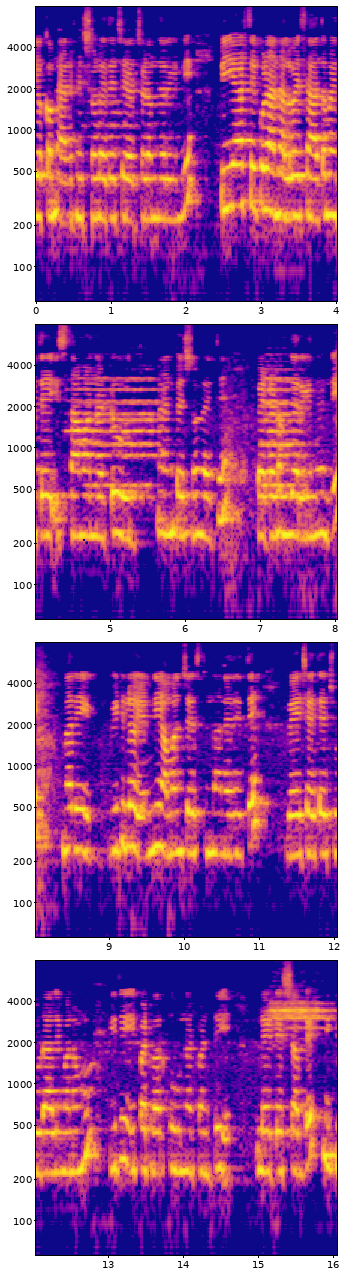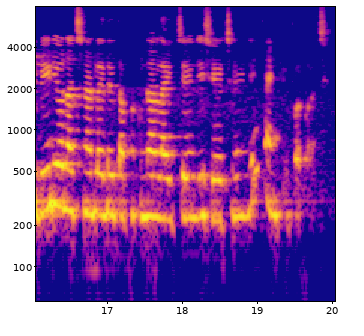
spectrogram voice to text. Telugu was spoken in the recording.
ఈ యొక్క మేనిఫెస్టోలో అయితే చేర్చడం జరిగింది. పిఆర్సీ కూడా నలభై శాతం అయితే ఇస్తామన్నట్టు మేనిఫెస్టోలో అయితే పెట్టడం జరిగిందండి. మరి వీటిలో ఎన్ని అమలు చేస్తుందనేది అయితే వేచి అయితే చూడాలి మనము. ఇది ఇప్పటి వరకు ఉన్నటువంటి లేటెస్ట్ అప్డేట్. మీకు వీడియో నచ్చినట్లయితే తప్పకుండా లైక్ చేయండి షేర్ చేయండి. Thank you for watching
